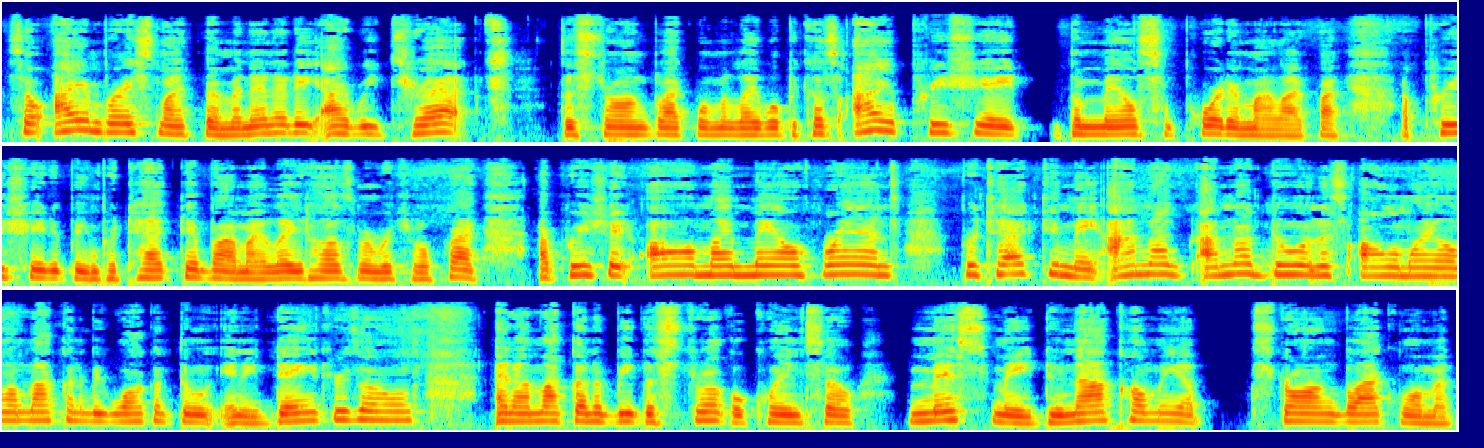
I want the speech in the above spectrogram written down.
So I embrace my femininity. I reject the strong black woman label because I appreciate the male support in my life. I appreciated being protected by my late husband, Richard LaFrac. I appreciate all my male friends protecting me. I'm not, I'm not doing this all on my own. I'm not going to be walking through any danger zones and I'm not going to be the struggle queen. So miss me. Do not call me a strong black woman.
